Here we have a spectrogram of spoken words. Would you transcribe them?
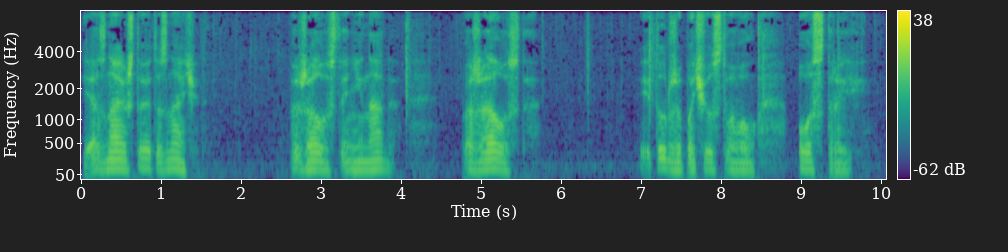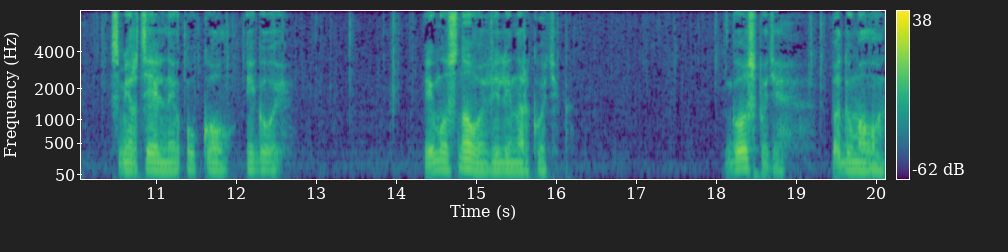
«Я знаю, что это значит. Пожалуйста, не надо. Пожалуйста». И тут же почувствовал острый, смертельный укол иглы. Ему снова ввели наркотик. «Господи!» — подумал он.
